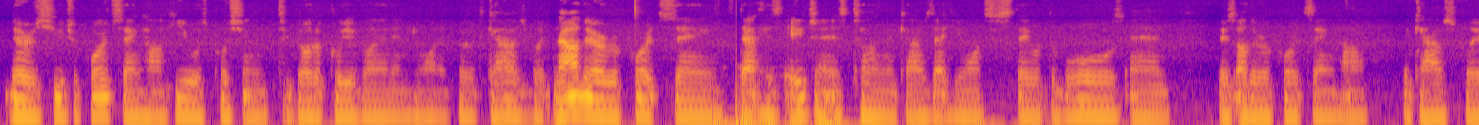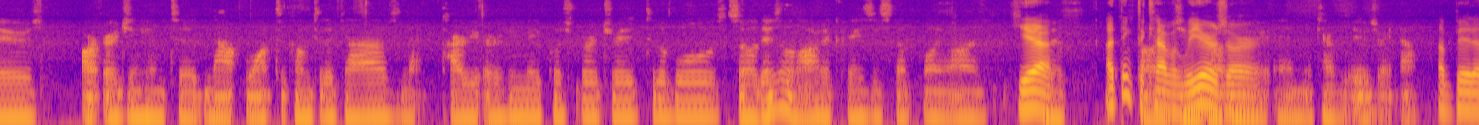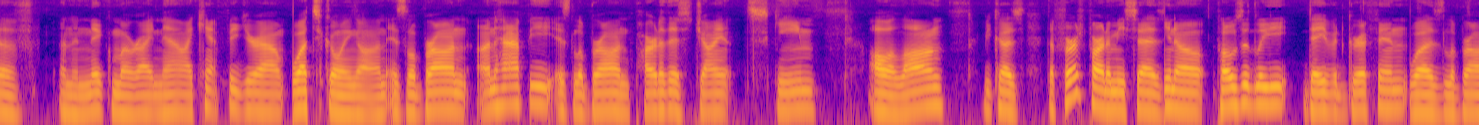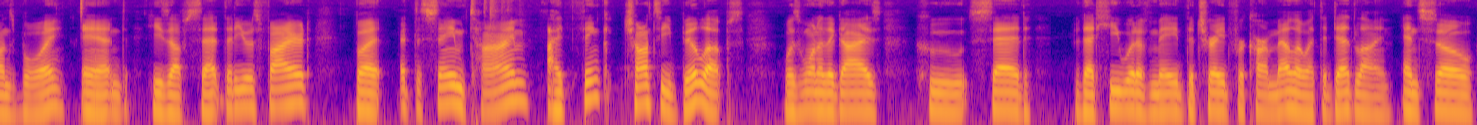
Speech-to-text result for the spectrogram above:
there was huge reports saying how he was pushing to go to Cleveland and he wanted to go to the Cavs. But now there are reports saying that his agent is telling the Cavs that he wants to stay with the Bulls, and there's other reports saying how the Cavs players are urging him to not want to come to the Cavs and that Kyrie Irving may push for a trade to the Bulls. So there's a lot of crazy stuff going on. Yeah. With, I think the Cavaliers are the Cavaliers right now a bit of an enigma right now. I can't figure out what's going on. Is LeBron unhappy? Is LeBron part of this giant scheme all along? Because the first part of me says, you know, supposedly David Griffin was LeBron's boy and he's upset that he was fired. But at the same time, I think Chauncey Billups was one of the guys who said that he would have made the trade for Carmelo at the deadline. And so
